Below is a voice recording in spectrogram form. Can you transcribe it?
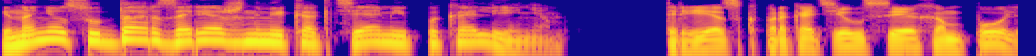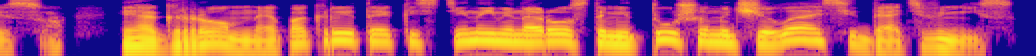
и нанес удар заряженными когтями по коленям. Треск прокатился эхом по лесу, и огромная, покрытая костяными наростами туша начала оседать вниз.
